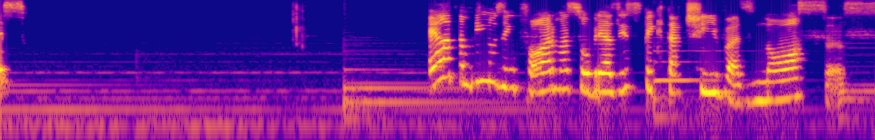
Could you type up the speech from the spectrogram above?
isso? Ela também nos informa sobre as expectativas nossas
